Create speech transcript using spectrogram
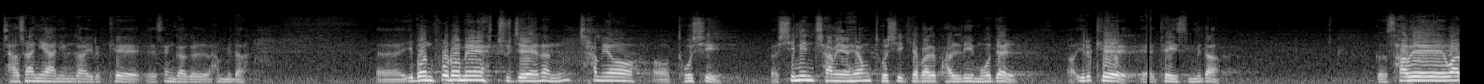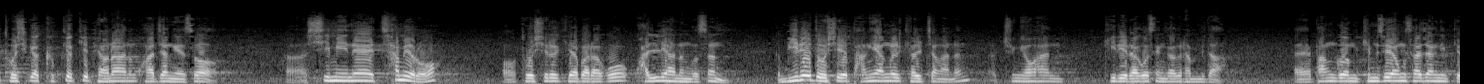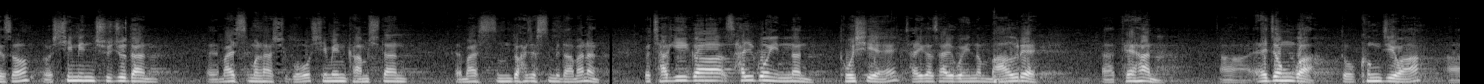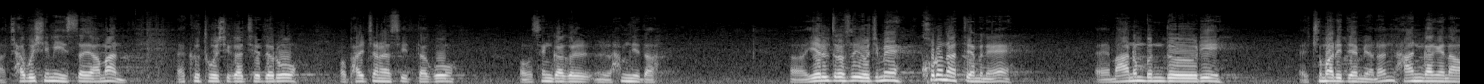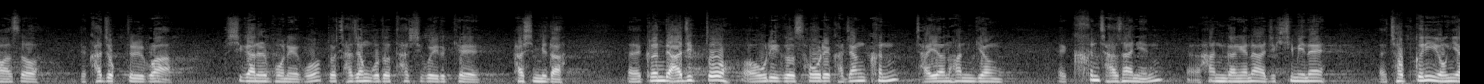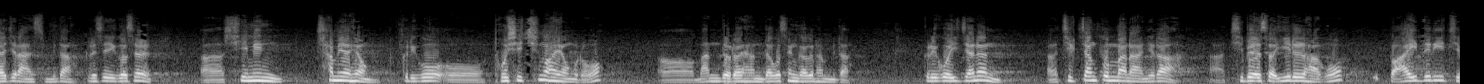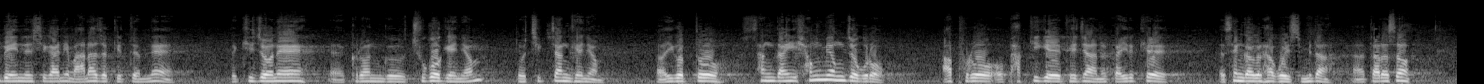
자산이 아닌가 이렇게 생각을 합니다. 이번 포럼의 주제는 참여 어, 도시, 시민 참여형 도시 개발 관리 모델 어, 이렇게 되어 있습니다. 그 사회와 도시가 급격히 변화하는 과정에서 어, 시민의 참여로 도시를 개발하고 관리하는 것은 그 미래 도시의 방향을 결정하는 중요한 길이라고 생각을 합니다. 방금 김세영 사장님께서 시민 주주단 말씀을 하시고 시민 감시단 말씀도 하셨습니다만은 그 자기가 살고 있는 도시에 자기가 살고 있는 마을에 아, 대한 아, 애정과 또 긍지와 아, 자부심이 있어야만 그 도시가 제대로 어, 발전할 수 있다고 어, 생각을 합니다. 어, 예를 들어서 요즘에 코로나 때문에 많은 분들이 주말이 되면은 한강에 나와서 가족들과 시간을 보내고 또 자전거도 타시고 이렇게 하십니다. 그런데 아직도 어, 우리 그 서울의 가장 큰 자연 환경 큰 자산인 한강에는 아직 시민의 접근이 용이하지 않습니다. 그래서 이것을 아, 시민 참여형 그리고 어, 도시 친화형으로 어, 만들어야 한다고 생각을 합니다. 그리고 이제는 아, 직장뿐만 아니라 아, 집에서 일을 하고 또 아이들이 집에 있는 시간이 많아졌기 때문에 그 기존의 그런 그 주거 개념 또 직장 개념 어, 이것도 상당히 혁명적으로 앞으로 바뀌게 되지 않을까 이렇게 생각을 하고 있습니다. 아, 따라서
